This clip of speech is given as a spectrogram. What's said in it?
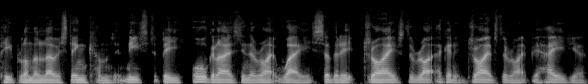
people on the lowest incomes. It needs to be organized in the right way so that it drives the right, again, it drives the right behavior.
